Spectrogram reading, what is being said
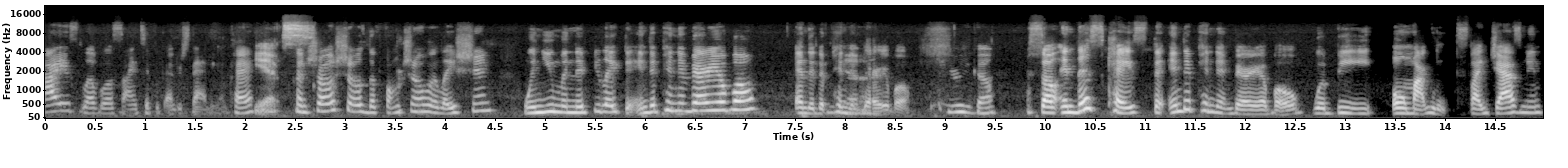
highest level of scientific understanding. Okay. Yes. Control shows the functional relation when you manipulate the independent variable and the dependent Yeah. variable. Here we go. So in this case, the independent variable would be oh my glutes, like Jasmine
